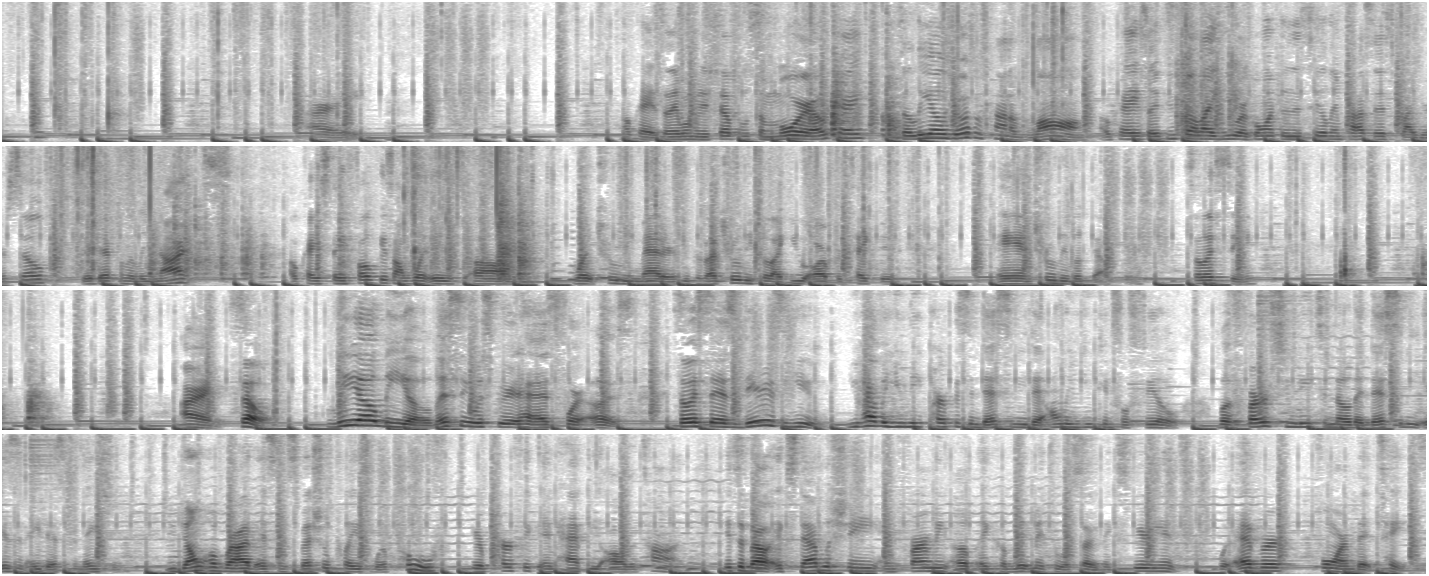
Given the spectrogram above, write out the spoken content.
All right. Okay, so they want me to shuffle some more. Okay. So Leo's, yours was kind of long. Okay. So if you felt like you are going through this healing process by yourself, you're definitely not. Okay, stay focused on what is um, what truly matters because I truly feel like you are protected and truly looked after. So let's see. All right, so Leo, Leo, let's see what Spirit has for us. So it says, Dearest you, you have a unique purpose and destiny that only you can fulfill. But first, you need to know that destiny isn't a destination. You don't arrive at some special place where poof, you're perfect and happy all the time. It's about establishing and firming up a commitment to a certain experience, whatever form that takes.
